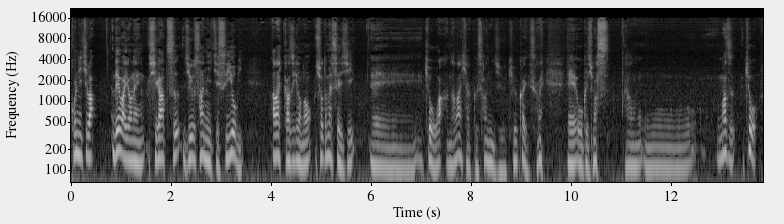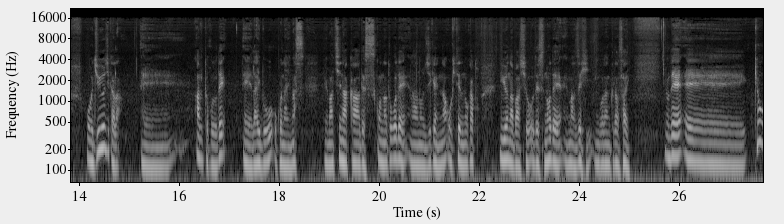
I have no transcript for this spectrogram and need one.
こんにちは。令和4年4月13日水曜日。荒木和弘のショートメッセージ、えー、今日は739回ですかね、えー、お送りします。あのまず今日14時から、えー、あるところで、え、ライブを行います。街中です。こんなところであの事件が起きているのかというような場所ですので、まあ、ぜひご覧ください。で、えー、今日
